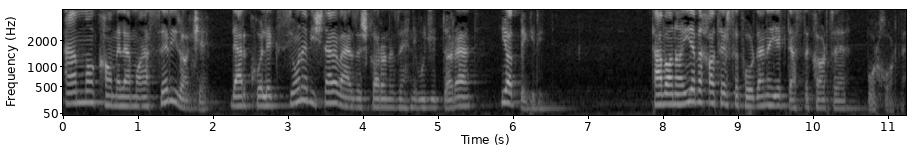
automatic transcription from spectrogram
اما کاملا مؤثری را که در کلکسیون بیشتر ورزشکاران ذهنی وجود دارد یاد بگیرید. توانایی به خاطر سپردن یک دست کارت برخورده.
